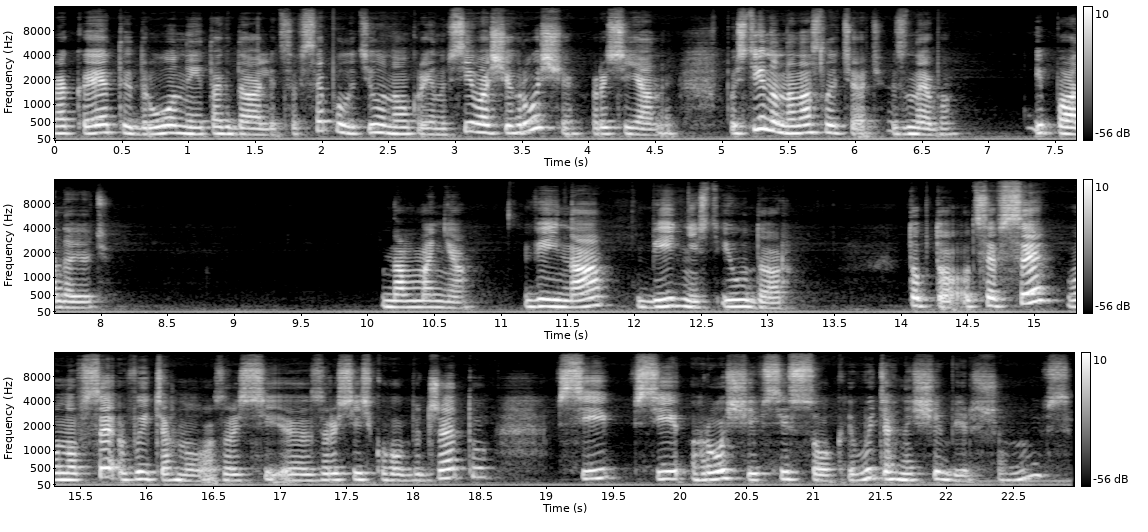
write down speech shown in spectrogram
Ракети, дрони і так далі. Це все полетіло на Україну. Всі ваші гроші, росіяни, постійно на нас летять з неба і падають. Навмання. Війна, бідність і удар. Тобто, оце все, воно все витягнуло з, Росі... е, з російського бюджету всі, всі гроші, всі соки. Витягне ще більше. Ну і все.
